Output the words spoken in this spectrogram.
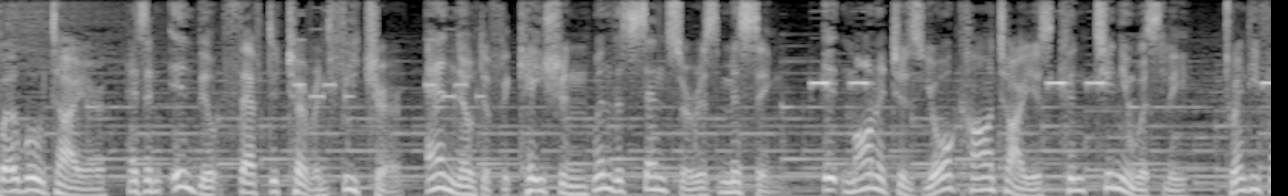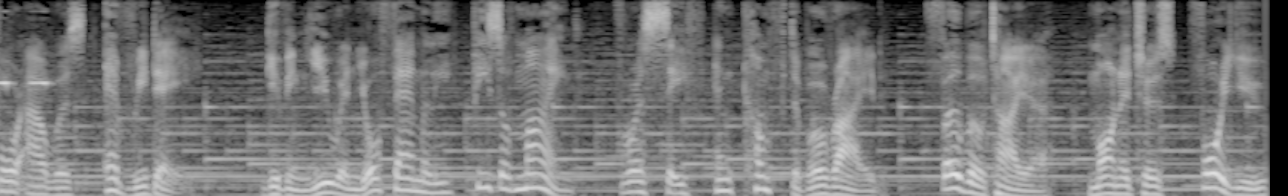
Fobo Tire has an inbuilt theft deterrent feature and notification when the sensor is missing. It monitors your car tires continuously 24 hours every day, giving you and your family peace of mind for a safe and comfortable ride. Fobo Tire monitors for you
